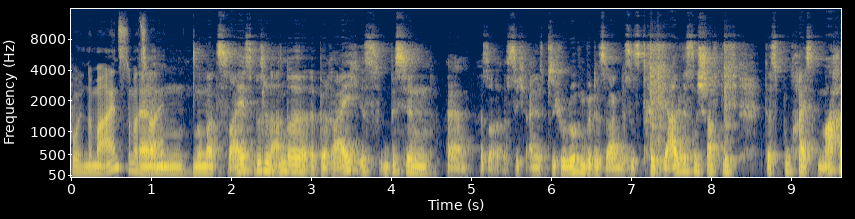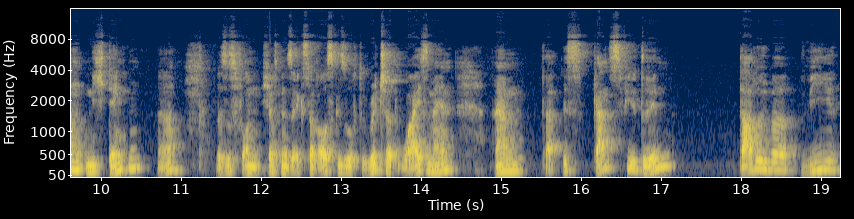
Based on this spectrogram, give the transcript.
Cool. Nummer eins, Nummer zwei? Ähm, Nummer zwei ist ein bisschen ein anderer äh, Bereich, ist ein bisschen, äh, also aus Sicht eines Psychologen würde ich sagen, das ist trivialwissenschaftlich. Das Buch heißt Machen, nicht Denken. Ja? Das ist von, ich habe es mir so extra rausgesucht, Richard Wiseman. Ähm, da ist ganz viel drin darüber, wie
